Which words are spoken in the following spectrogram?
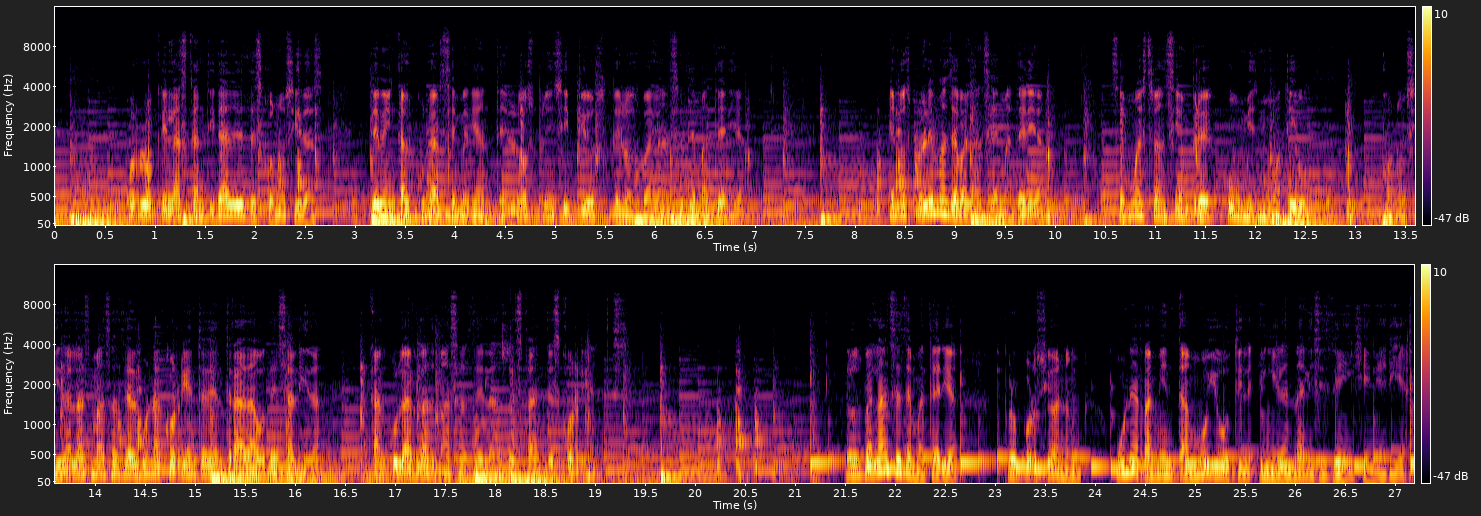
por lo que las cantidades desconocidas deben calcularse mediante los principios de los balances de materia. En los problemas de balance de materia se muestran siempre un mismo motivo, conocidas las masas de alguna corriente de entrada o de salida, calcular las masas de las restantes corrientes. Los balances de materia proporcionan una herramienta muy útil en el análisis de ingeniería.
